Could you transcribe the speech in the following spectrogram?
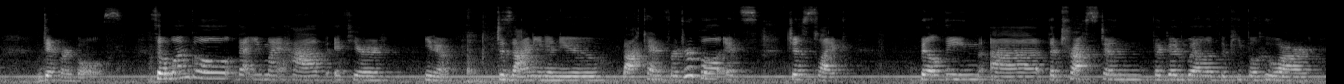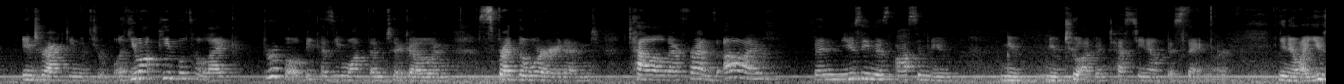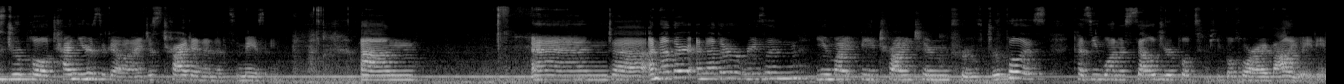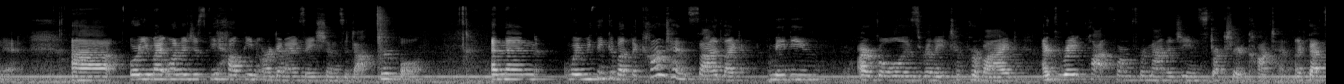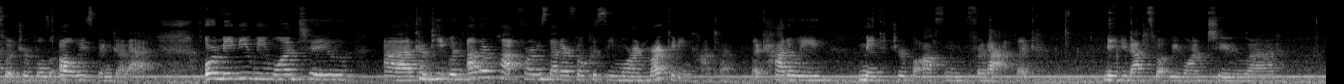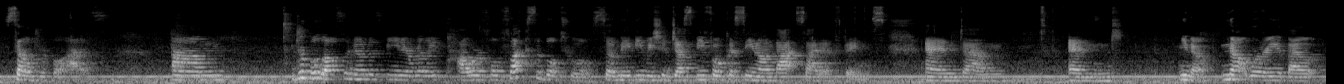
different goals. So one goal that you might have if you're, you know, designing a new backend for Drupal, it's just like building uh, the trust and the goodwill of the people who are interacting with Drupal. If you want people to like Drupal because you want them to go and spread the word and tell their friends, oh, I've been using this awesome new new new tool. I've been testing out this thing, or you know, I used Drupal 10 years ago and I just tried it and it's amazing. Um, and uh, another another reason you might be trying to improve Drupal is because you want to sell Drupal to people who are evaluating it, uh, or you might want to just be helping organizations adopt Drupal. And then when we think about the content side, like maybe our goal is really to provide a great platform for managing structured content. Like that's what Drupal's always been good at. Or maybe we want to uh, compete with other platforms that are focusing more on marketing content. Like how do we make Drupal awesome for that? Like maybe that's what we want to uh, sell Drupal as. Um, Drupal is also known as being a really powerful, flexible tool. So maybe we should just be focusing on that side of things, and um, and you know, not worry about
